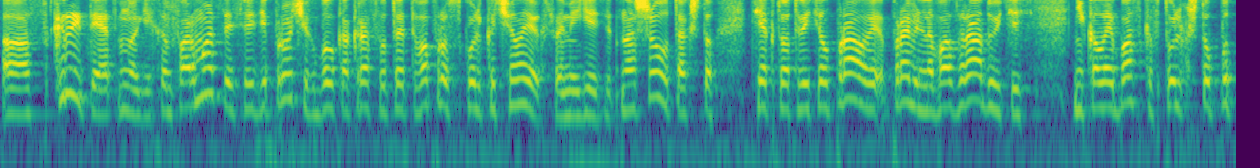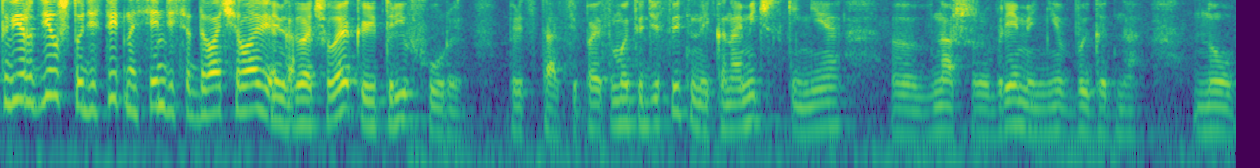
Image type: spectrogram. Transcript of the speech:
э, скрытой от многих информации. Среди прочих был как раз вот этот вопрос, сколько человек с вами ездит на шоу. Так что те, кто ответил прав... правильно, возрадуйтесь. Николай Басков только что подтвердил, что действительно 72 человека. 72 человека и три фуры, представьте. Поэтому это действительно экономически не в наше время невыгодно. Но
